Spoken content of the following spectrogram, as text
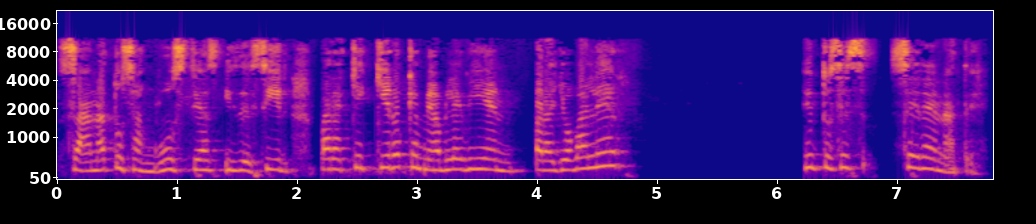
sana tus angustias y decir, ¿para qué quiero que me hable bien? Para yo valer. Entonces, serénate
